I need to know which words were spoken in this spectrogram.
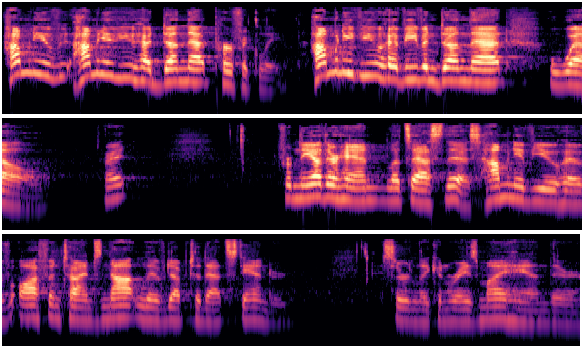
How many of, how many of you have done that perfectly? How many of you have even done that well? Right? From the other hand, let's ask this How many of you have oftentimes not lived up to that standard? I certainly can raise my hand there.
